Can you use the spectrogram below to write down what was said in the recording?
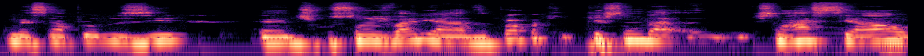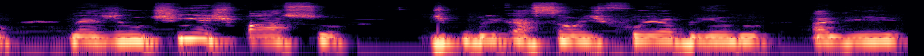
começando a produzir é, discussões variadas. A própria questão da questão racial, né, a gente não tinha espaço de publicação, a gente foi abrindo ali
